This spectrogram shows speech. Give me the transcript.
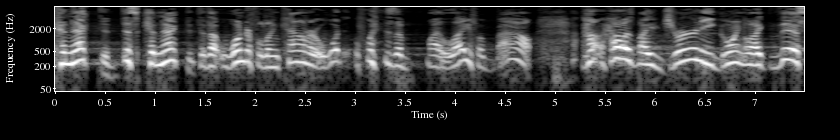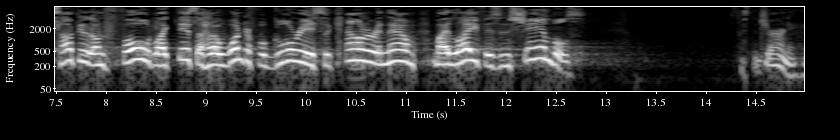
connected, disconnected to that wonderful encounter. What, what is a, my life about? How, how is my journey going like this? How could it unfold like this? I had a wonderful, glorious encounter and now my life is in shambles. It's the journey.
